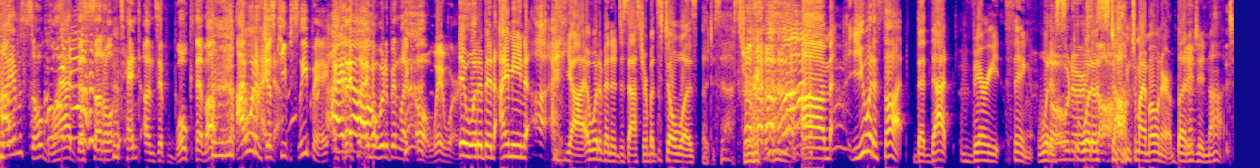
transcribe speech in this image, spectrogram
I am so glad the subtle tent unzip woke them up. I would have just keep sleeping. And, I and know. it would have been like, oh, way worse. It would have been. I mean, uh, yeah, it would have been a disaster, but still was a disaster. um, you would have thought that that very thing would have Boner would have stomp. stomped my boner, but it did not.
